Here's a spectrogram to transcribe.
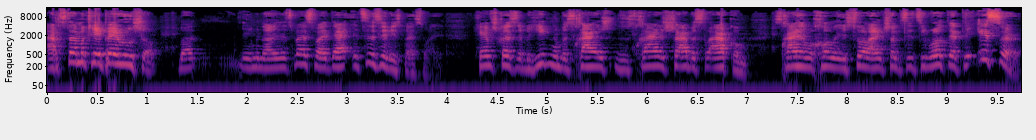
Achstama Kepe Rusho, but even though he didn't specify that, it's as if he specified it. Kem Shkasa Behitnu B'Schar Shabbos La'akum, Schayim L'chol Yisur, and since he wrote that the Isser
